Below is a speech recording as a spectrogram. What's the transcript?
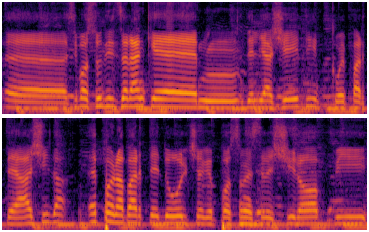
Eh, si possono utilizzare anche mh, mm, degli aceti come parte acida e poi una parte dolce che possono essere sciroppi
